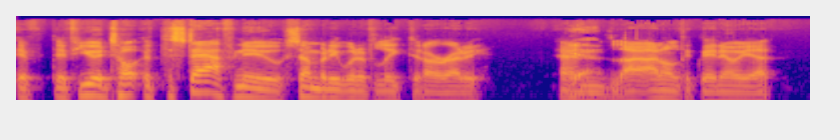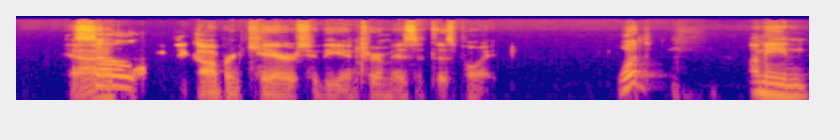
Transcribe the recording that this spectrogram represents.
if, if you had told, if the staff knew, somebody would have leaked it already. And I I don't think they know yet. Yeah, I So- don't think Auburn cares who the interim is at this point. What? I mean,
